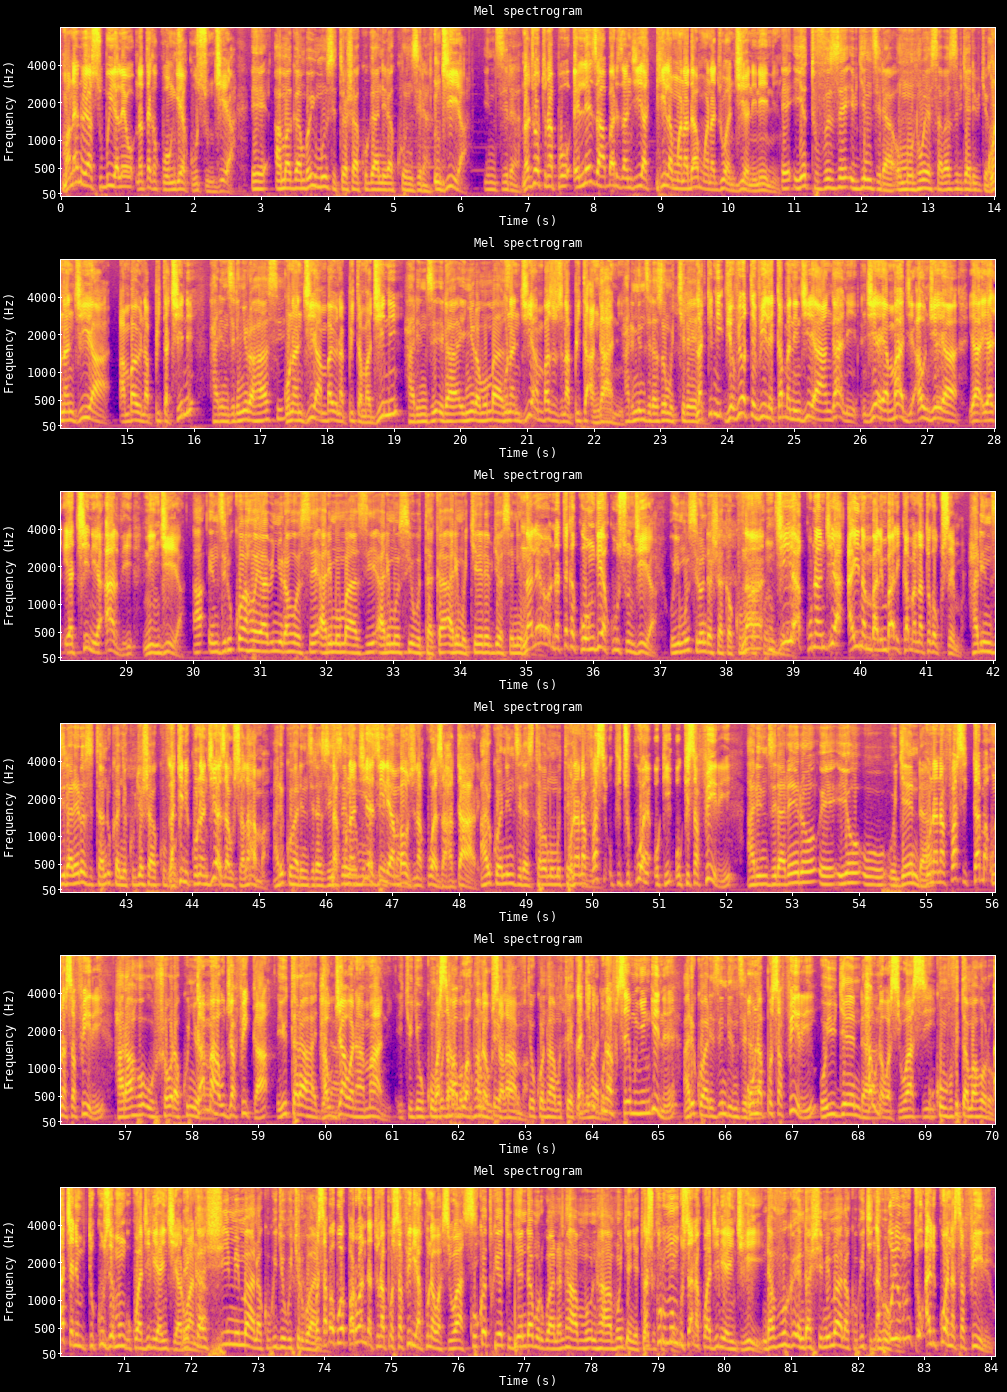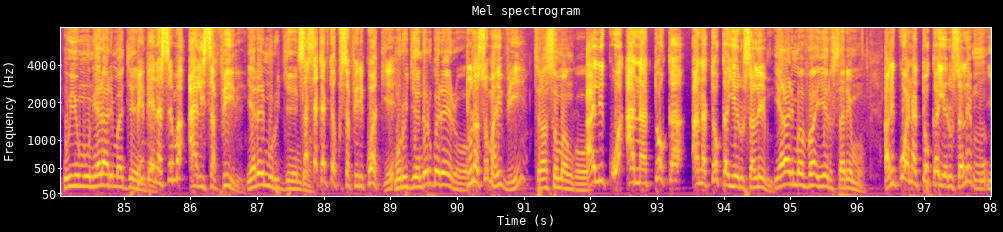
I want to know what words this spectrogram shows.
Maneno ya asubuhi ya leo nataka kuongea kuhusu njia. e, amagambo y'uyu munsi turashaka kuganira ku nzira Njia, inzira unajua tunapoeleza habari za njia, kila mwanadamu anajua njia ni nini. e, iyo tuvuze iby'inzira umuntu wese aba azi ibyo ari byo Kuna njia ambayo inapita chini, hari nzira inyura hasi. Kuna njia ambayo inapita majini, hari inzira inyura mu mazi. Kuna njia ambazo zinapita angani. hari n'inzira zo mu kirere. Lakini vyovyote vile, kama ni njia ya angani, njia ya maji au njia ya, ya, ya, ya chini ya ardhi, ni njia. Ah, inzira uko aho yaba inyura hose ari mu mazi ari munsi y'ubutaka ari mu kirere byose ni Na leo nataka kuongea kuhusu njia uyu munsi rero ndashaka kuvuga na ku njia. Kuna njia aina mbalimbali kama natoka kusema, hari nzira rero zitandukanye kubyo shaka kuvuga. Lakini kuna njia za usalama. Ariko hari nzira zize na kuna njia zile ambazo zinakuwa za hatari. ariko ni nzira zitaba mu mutekano. Kuna nafasi ukichukua uki, ukisafiri, hari nzira rero e, iyo u, ugenda kuna nafasi kama unasafiri, haraho ushobora kunyura. kama haujafika iyo utarahagera haujawa na amani, icyo gihe ukumva kwa sababu hakuna usalama. ufite uko nta mutekano lakini kuna sehemu nyingine ariko hari zindi nzira. unaposafiri unasafiri uyugenda hauna wasiwasi. Ukumva ufite amahoro acha nimtukuze mungu kwa ajili ya nchi ya reka rwanda nshima imana kubw'igihugu cy'u rwanda. Kwa sababu hapa rwanda tunaposafiri hakuna wasiwasi. Kuko twiyo tugenda mu rwanda nta nta mpungenge tuba nashukuru mungu sana kwa ajili ya nchi hii. Ndavuga ndashima imana kubw'iki iki huyu uyu mtu alikuwa anasafiri uyu muntu yari arimo biblia bibi inasema alisafiri. Yari ari mu rugendo. Sasa katika kusafiri kwake mu rugendo rwe rero tunasoma hivi tunasoma ngo alikuwa anatoka anatoka yerusalemu. yari arimo ava i yerusalemu alikuwa anatoka yerusalemu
